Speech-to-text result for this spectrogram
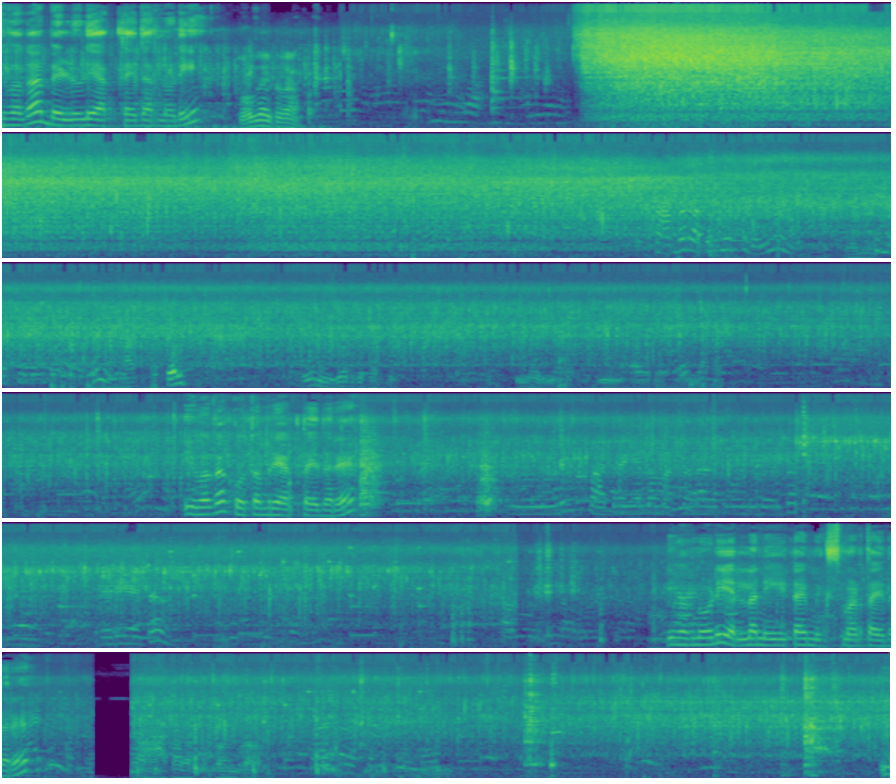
ಇವಾಗ ಬೆಳ್ಳುಳ್ಳಿ ಹಾಕ್ತಾ ಇದ್ದಾರೆ ನೋಡಿ. ಇವಾಗ ಕೊತ್ತಂಬರಿ ಹಾಕ್ತಾ ಇದ್ದಾರೆ. ಇವಾಗ ನೋಡಿ ಎಲ್ಲ ನೀಟಾಗಿ ಮಿಕ್ಸ್ ಮಾಡ್ತಾ ಇದ್ದಾರೆ.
